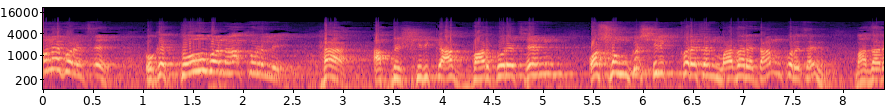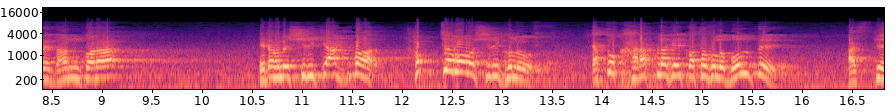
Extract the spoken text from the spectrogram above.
মনে করেছে। ওকে তৌবা না করলে হ্যাঁ। আপনি শিরকে আকবার করেছেন অসংখ্য শিরিক করেছেন মাজারে দান করেছেন। মাজারে দান করা এটা হলো শিরিকে আকবার। সবচেয়ে বড় শিরিক হলো এত খারাপ লাগে এই কথাগুলো বলতে। আজকে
